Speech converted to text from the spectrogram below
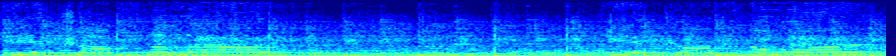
Here comes the love. Here comes the one.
